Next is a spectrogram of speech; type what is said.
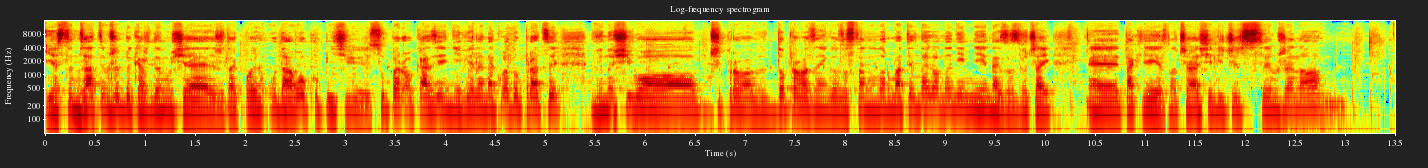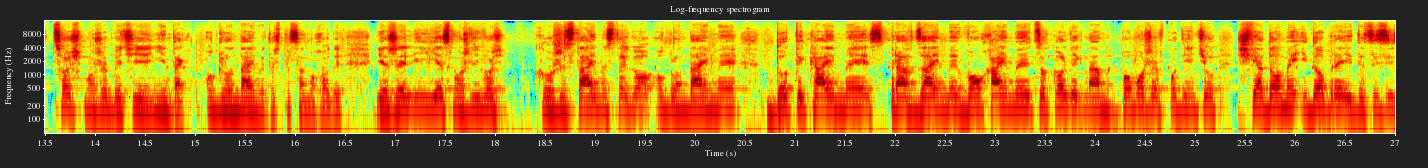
Jestem za tym, żeby każdemu się, że tak powiem, udało kupić y, super okazję, niewiele nakładu pracy wynosiło doprowadzenie go do stanu normatywnego, no niemniej jednak zazwyczaj e, tak nie jest. No, trzeba się liczyć z tym, że no coś może być nie tak. Oglądajmy też te samochody. Jeżeli jest możliwość, korzystajmy z tego, oglądajmy, dotykajmy, sprawdzajmy, wąchajmy, cokolwiek nam pomoże w podjęciu świadomej i dobrej decyzji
